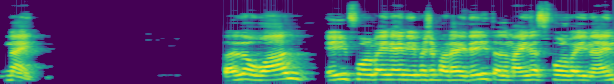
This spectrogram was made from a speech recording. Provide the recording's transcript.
নাইন তাহলে ওয়ান এই ফোর বাই নাইন এই পাশে পাঠাই দেই, তাহলে মাইনাস ফোর বাই নাইন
